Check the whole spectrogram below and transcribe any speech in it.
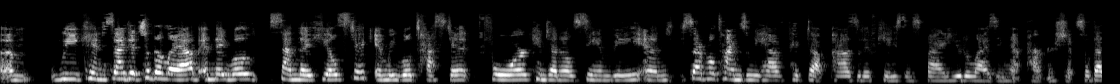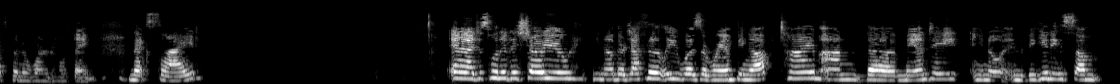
Um, we can send it to the lab and they will send the heel stick and we will test it for congenital CMV. And several times we have picked up positive cases by utilizing that partnership. So that's been a wonderful thing. Next slide. And I just wanted to show you, you know, there definitely was a ramping up time on the mandate. You know, in the beginning, some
